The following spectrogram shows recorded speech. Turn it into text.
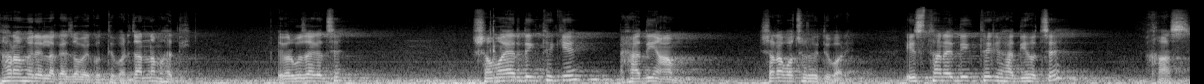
হারামের এলাকায় জবাই করতে পারে। যার নাম হাদি। এবার বোঝা গেছে, সময়ের দিক থেকে হাদি আম সারা বছর হইতে পারে। স্থানের দিক থেকে হাদি হচ্ছে খাস।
